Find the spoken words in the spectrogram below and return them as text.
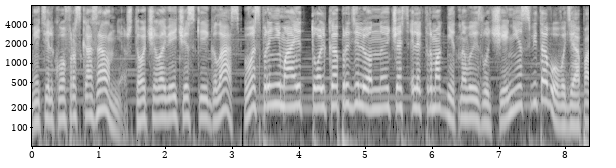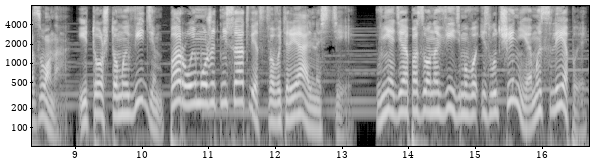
Метельков рассказал мне, что человеческий глаз воспринимает только определенную часть электромагнитного излучения светового диапазона. И то, что мы видим, порой может не соответствовать реальности. Вне диапазона видимого излучения мы слепы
